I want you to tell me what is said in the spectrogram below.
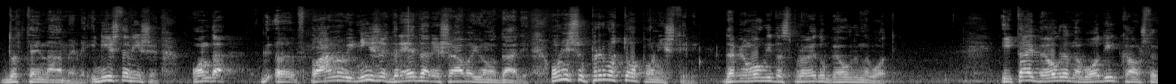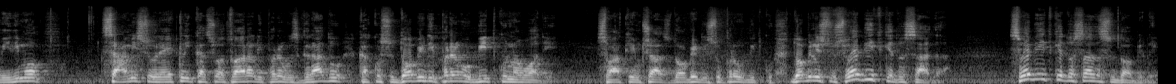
do te namene. I ništa više. Onda e, planovi niže greda rešavaju ono dalje. Oni su prvo to poništili da bi mogli da sprovedu Beograd na vodi. I taj Beograd na vodi, kao što vidimo, Sami su rekli kad su otvarali prvu zgradu kako su dobili prvu bitku na vodi. Svakim čas dobili su prvu bitku. Dobili su sve bitke do sada. Sve bitke do sada su dobili.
